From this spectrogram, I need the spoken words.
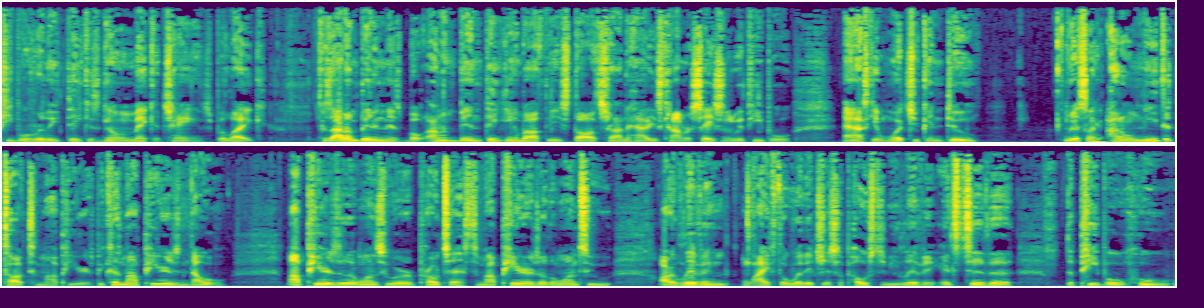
people really think is gonna make a change. But like, cause I done been in this boat. I done been thinking about these thoughts, trying to have these conversations with people, asking what you can do but it's like I don't need to talk to my peers because my peers know. My peers are the ones who are protesting. My peers are the ones who are living life the way that you're supposed to be living. It's to the the people who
